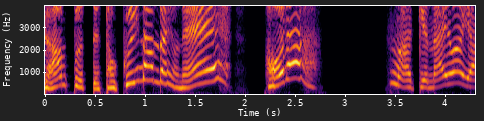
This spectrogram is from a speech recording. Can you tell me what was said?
ジャンプって得意なんだよね。ほら負けないわよ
